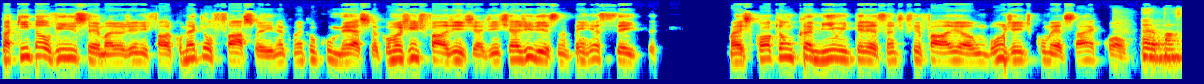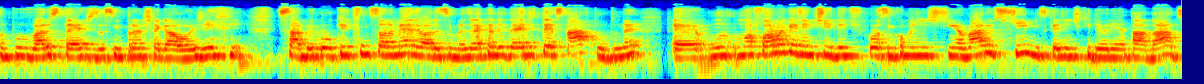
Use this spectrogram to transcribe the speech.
Para quem está ouvindo isso aí, Maria Eugênia, fala, como é que eu faço aí, né? Como é que eu começo? É como a gente fala, gente, a gente é agilista, não tem receita. Mas qual que é um caminho interessante que você falaria, um bom jeito de começar é qual? É, passam por vários testes, assim, para chegar hoje e saber o que funciona melhor, assim, mas é aquela ideia de testar tudo, né? É, um, uma forma que a gente identificou, assim, como a gente tinha vários times que a gente queria orientar dados,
